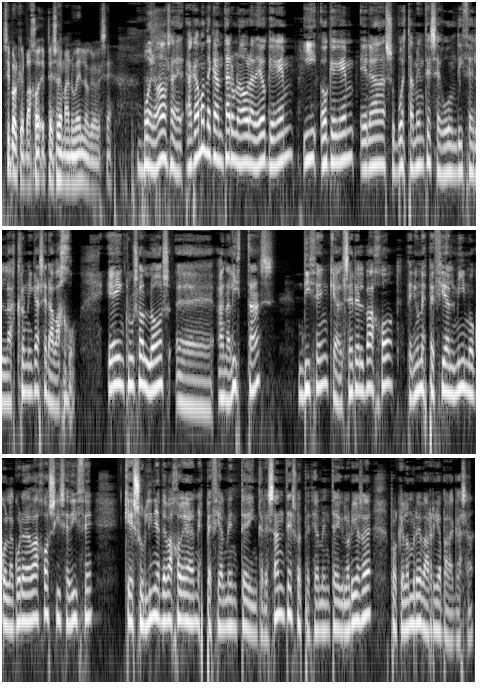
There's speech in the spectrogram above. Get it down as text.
Sí, porque bajo, el peso de Manuel no creo que sea. Bueno, vamos a ver. Acabamos de cantar una obra de Okegem y Okegem era supuestamente, según dicen las crónicas, era bajo. E incluso los eh, analistas dicen que al ser el bajo tenía un especial mimo con la cuerda de bajo si se dice que sus líneas de bajo eran especialmente interesantes o especialmente gloriosas porque el hombre barría para casa.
